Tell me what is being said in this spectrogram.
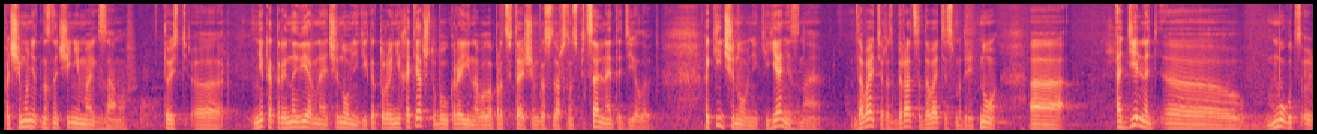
почему нет назначений моих замов. То есть некоторые, наверное, чиновники, которые не хотят, чтобы Украина была процветающим государством, специально это делают. Какие чиновники, я не знаю. Давайте разбираться, давайте смотреть. Но Отдельно э, могут э,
